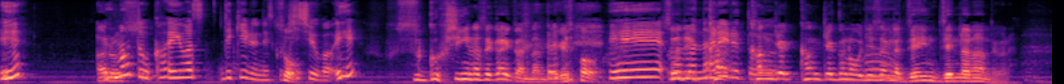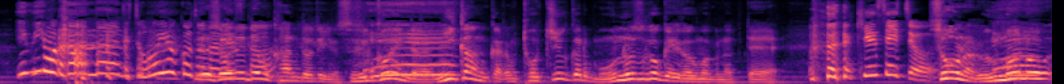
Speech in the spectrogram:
え？あの馬と会話できるんですか騎手が？え？すっごい不思議な世界観なんだけど。えー、それで、まあ、慣れると。観客観客のおじさんが全員全裸なんだから、意味わかんない。でどういうことなんですか？でそれでも感動的なすごいんだから、えー。2巻から途中からものすごく絵が上手くなって。急成長。そうなの。馬の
